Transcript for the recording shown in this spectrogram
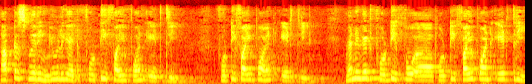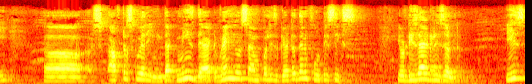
After squaring you will get 45.83 45.83 when you get 44 uh, 45.83 uh, after squaring that means that when your sample is greater than 46 your desired result is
